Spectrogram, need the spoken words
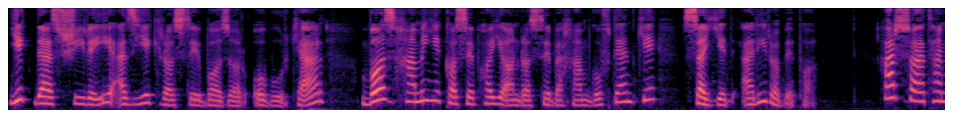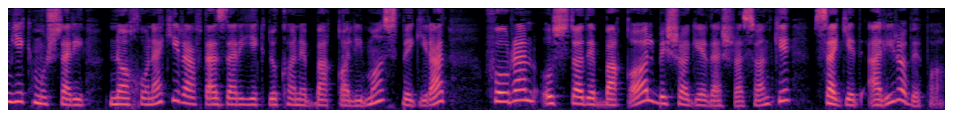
یک دست شیرهی از یک راسته بازار عبور کرد، باز همه کاسب های آن راسته به هم گفتند که سید علی را بپا. هر ساعت هم یک مشتری ناخونکی رفت از در یک دکان بقالی ماست بگیرد، فورا استاد بقال به شاگردش رساند که سید علی را بپا.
